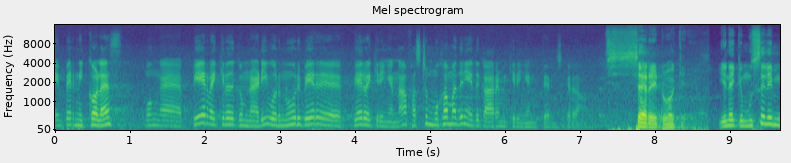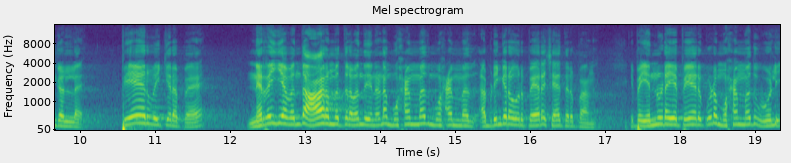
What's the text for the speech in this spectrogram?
என் பேர் நிக்கோலஸ். உங்கள் பேர் வைக்கிறதுக்கு முன்னாடி ஒரு நூறு பேர் பேர் வைக்கிறீங்கன்னா ஃபஸ்ட்டு முகமதுன்னு எதுக்கு ஆரம்பிக்கிறீங்கன்னு தெரிஞ்சுக்கிறோம் சரி ரைட் ஓகே. இன்னைக்கு முஸ்லீம்களில் பேர் வைக்கிறப்ப நிறைய வந்து ஆரம்பத்தில் வந்து என்னென்னா முஹம்மது முஹம்மது அப்படிங்கிற ஒரு பேரை சேர்த்துருப்பாங்க. இப்போ என்னுடைய பேர் கூட முஹம்மது ஒலி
